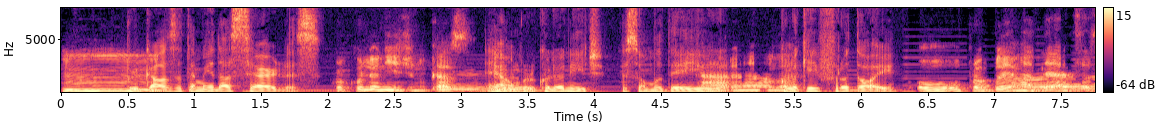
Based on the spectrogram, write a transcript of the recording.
Hum, por causa também das cerdas. curculionídeo, no caso. É um curculionide. Eu só mudei, o, Caramba. coloquei Frodoi. O, o problema dessas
